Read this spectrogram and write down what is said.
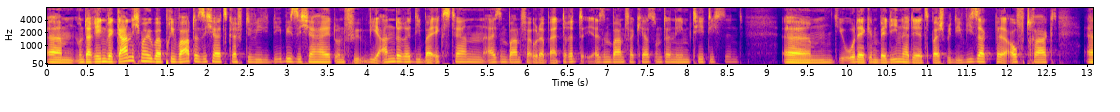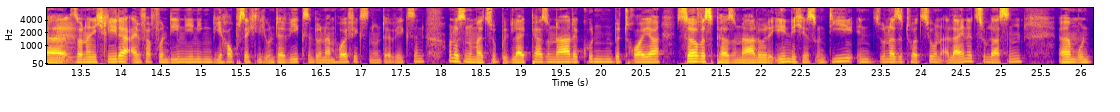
ähm, und da reden wir gar nicht mal über private Sicherheitskräfte wie die DB-Sicherheit und für, wie andere, die bei externen Eisenbahnver oder bei Dritt-Eisenbahnverkehrsunternehmen tätig sind. Ähm, die ODEC in Berlin hat ja jetzt Beispiel die Visag beauftragt, äh, Mhm. sondern ich rede einfach von denjenigen, die hauptsächlich unterwegs sind und am häufigsten unterwegs sind. Und das sind nun mal Zugbegleitpersonale, Kundenbetreuer, Servicepersonale oder ähnliches. Und die in so einer Situation alleine zu lassen ähm, und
